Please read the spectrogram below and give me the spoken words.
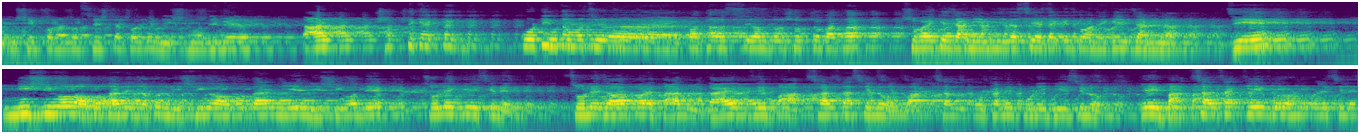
অভিষেক করানোর চেষ্টা করবে নৃসিংহদেবের আর সব থেকে একটা কঠিনতম কথা অন্তর সত্য কথা সবাইকে জানিয়ে দিয়ে যাচ্ছি, এটা কিন্তু অনেকেই জানে না। যে নৃসিংহ অবতারে, যখন নৃসিংহ অবতার নিয়ে নৃসিংহদেব চলে গিয়েছিলেন চলে যাওয়ার পরে তার গায়ের যে বাকশালটা ছিল, বাকশাল ওখানে পড়ে গিয়েছিল। এই বাকশালটা কে গ্রহণ করেছিলেন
